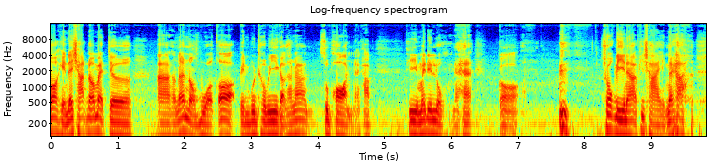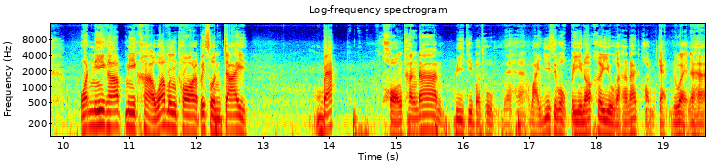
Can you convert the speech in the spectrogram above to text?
ก็เห็นได้ชัดเนาะแมตช์เจออาทางด้านหนองบัวก็เป็นบุญทวีกับทางด้านสุพรนะครับ ที่ไม่ได้ลงนะฮะก็โชคดีนะฮะพี่ชัยนะครับ วันนี้ครับมีข่าวว่าเมืองทองไปสนใจ แบ็คของทางด้าน BG ปทุมนะฮะวัย 26 ปีเนาะเคยอยู่กับทางด้านขอนแก่นด้วยนะฮะ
